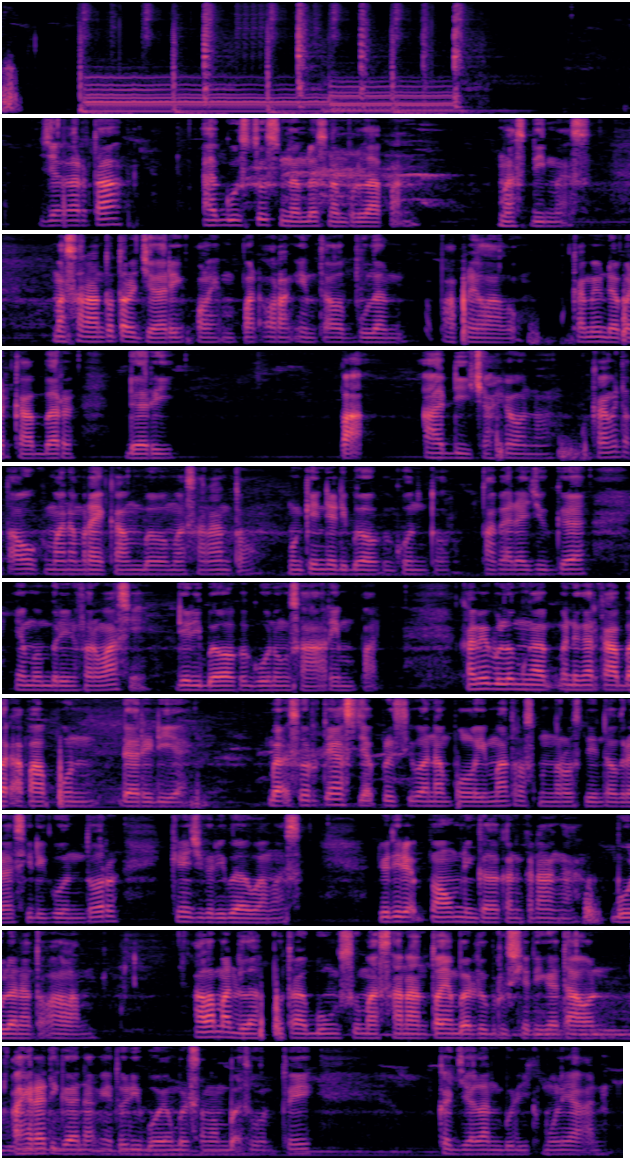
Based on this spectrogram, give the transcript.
Jakarta, Agustus 1968. Mas Dimas. Mas Saranto terjaring oleh empat orang intel bulan April lalu. Kami mendapat kabar dari Pak Adi Cahyono. Kami tak tahu ke mana mereka membawa Mas Sananto. Mungkin dia dibawa ke Guntur. Tapi ada juga yang memberi informasi. Dia dibawa ke Gunung Sahari 4. Kami belum mendengar kabar apa pun dari dia. Mbak Surti yang sejak peristiwa 65 terus menerus diintegrasi di Guntur, kini juga dibawa mas. Dia tidak mau meninggalkan kenanga, bulan atau alam. Alam adalah putra bungsu Mas Sananto yang baru berusia 3 tahun. Akhirnya tiga anak itu diboyong bersama Mbak Surti ke jalan Budi Kemuliaan.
